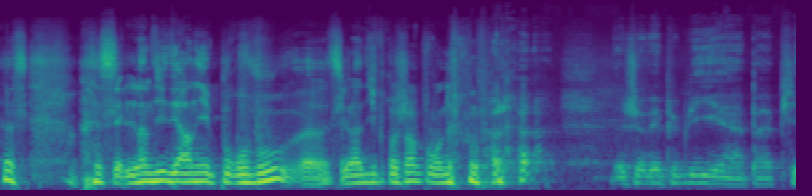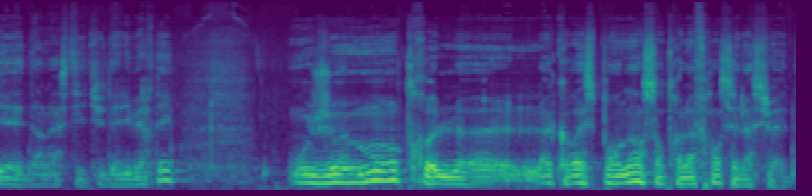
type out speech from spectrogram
c'est lundi dernier pour vous, euh, c'est lundi prochain pour nous. voilà. Je vais publier un papier dans l'Institut des libertés où je montre la correspondance entre la France et la Suède.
